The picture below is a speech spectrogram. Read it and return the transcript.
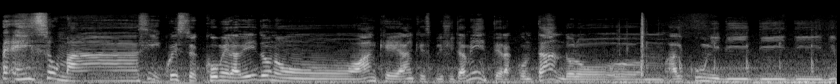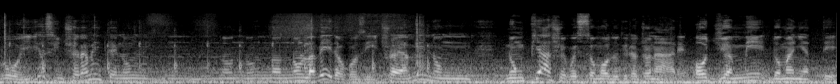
Beh, insomma, sì, questo è come la vedono anche, anche esplicitamente, raccontandolo um, alcuni di, di, di, di, voi. Io sinceramente non, non, non, non, la vedo così, cioè a me non, piace questo modo di ragionare, oggi a me, domani a te.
